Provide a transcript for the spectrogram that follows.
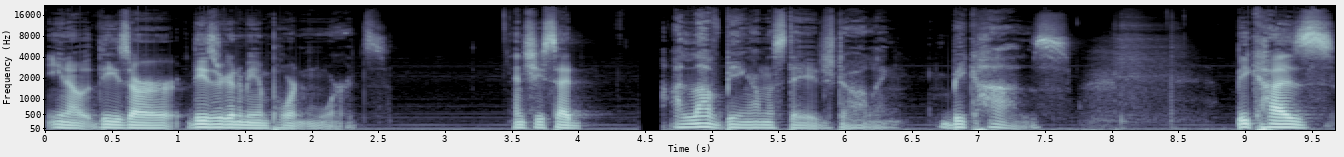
you know, these are, these are going to be important words. And she said, I love being on the stage, darling, because, because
